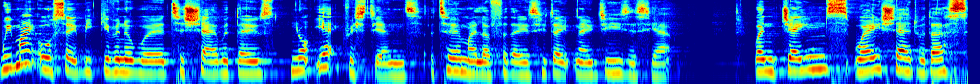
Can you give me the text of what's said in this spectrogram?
We might also be given a word to share with those not yet Christians, a term I love for those who don't know Jesus yet. When James Way shared with us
